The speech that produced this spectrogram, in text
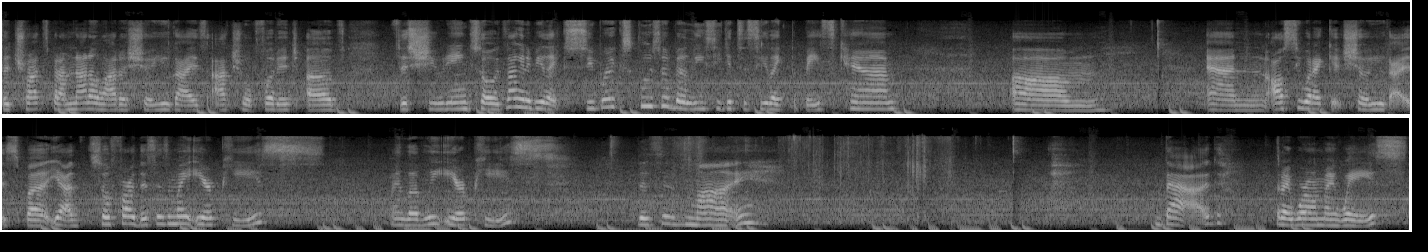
the trucks but I'm not allowed to show you guys actual footage of the shooting. So it's not going to be like super exclusive but at least you get to see like the base camp. Um and I'll see what I could show you guys. But yeah so far this is my earpiece. My lovely earpiece. This is my bag that I wear on my waist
